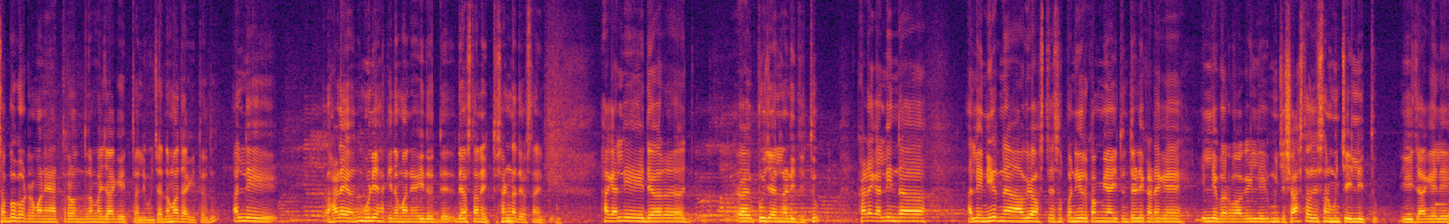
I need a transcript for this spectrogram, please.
ಸಬ್ಬಗೌಡರ ಮನೆ ಹತ್ರ ಒಂದು ನಮ್ಮ ಜಾಗ ಇತ್ತು ಅಲ್ಲಿ ಮುಂಚೆ, ಅದು ನಮ್ಮದಾಗಿತ್ತು ಅದು. ಅಲ್ಲಿ ಹಳೆಯ ಒಂದು ಮುಳಿ ಹಾಕಿದ ಮನೆ, ಇದು ದೇವಸ್ಥಾನ ಇತ್ತು, ಸಣ್ಣ ದೇವಸ್ಥಾನ ಇತ್ತು. ಹಾಗೆ ಅಲ್ಲಿ ದೇವರ ಪೂಜೆಯಲ್ಲಿ ನಡೀತಿತ್ತು. ಕಡೆಗೆ ಅಲ್ಲಿಂದ ಅಲ್ಲಿ ನೀರಿನ ಅವ್ಯವಸ್ಥೆ ಸ್ವಲ್ಪ ನೀರು ಕಮ್ಮಿ ಆಯಿತು ಅಂತೇಳಿ ಕಡೆಗೆ ಇಲ್ಲಿ ಬರುವಾಗ ಇಲ್ಲಿ ಮುಂಚೆ ಶಾಸ್ತ್ರ ದೇವಸ್ಥಾನ ಮುಂಚೆ ಇಲ್ಲಿತ್ತು. ಈ ಜಾಗೆಯಲ್ಲಿ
